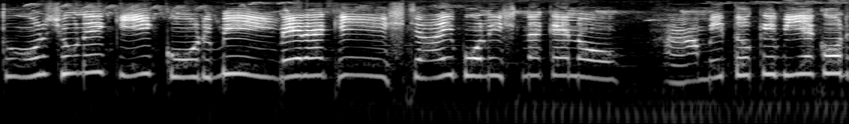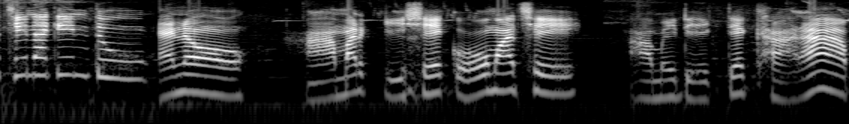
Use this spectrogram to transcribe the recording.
তোর শুনে কি করবি? রাখিস যাই বলিস না কেন? আমি তোকে বিয়ে করছি না কিন্তু। কেন? আমার কিসে কম আছে? আমি দেখতে খারাপ।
